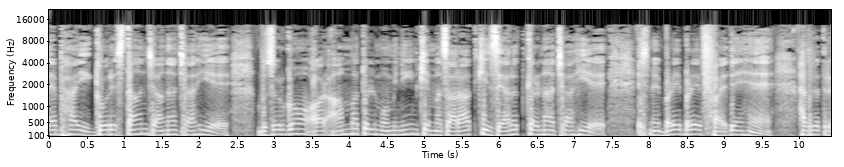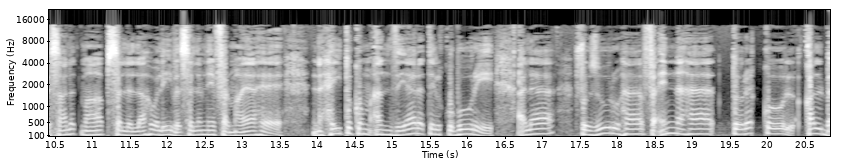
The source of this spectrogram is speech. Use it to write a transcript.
اے بھائی، گورستان جانا چاہیے۔ بزرگوں اور عامت المومنین کے مزارات کی زیارت کرنا چاہیے۔ اس میں بڑے بڑے فائدے ہیں۔ حضرت رسالت ماپ صلی اللہ علیہ وسلم نے فرمایا ہے نہی تکم ان زیارت القبوری اللہ فضور فن ترق القلب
